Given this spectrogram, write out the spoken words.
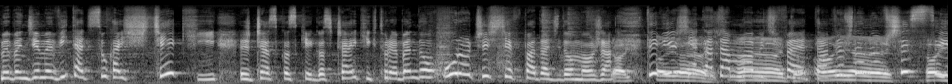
My będziemy witać, słuchaj, ścieki Trzaskowskiego z Czajki, które będą uroczyście wpadać do morza. Ty wiesz, jaka tam ma być to- feta? Przecież tam wszyscy, Oj.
